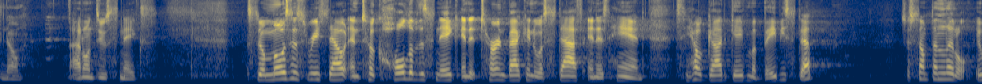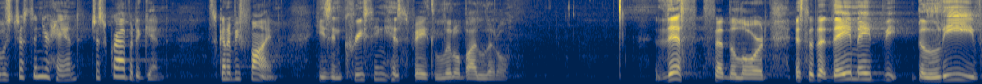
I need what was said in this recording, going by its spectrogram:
No, I don't do snakes. So Moses reached out and took hold of the snake, and it turned back into a staff in his hand. See how God gave him a baby step? Just something little. It was just in your hand. Just grab it again. It's going to be fine. He's increasing his faith little by little. This, said the Lord, is so that they may be, believe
